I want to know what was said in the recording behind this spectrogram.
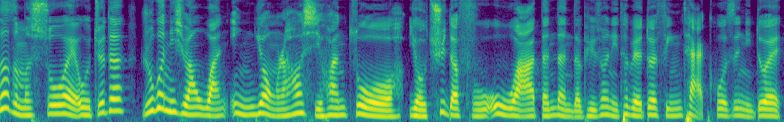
不知道怎么说哎、欸，我觉得如果你喜欢玩应用，然后喜欢做有趣的服务啊等等的，比如说你特别对 FinTech，或者是你对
